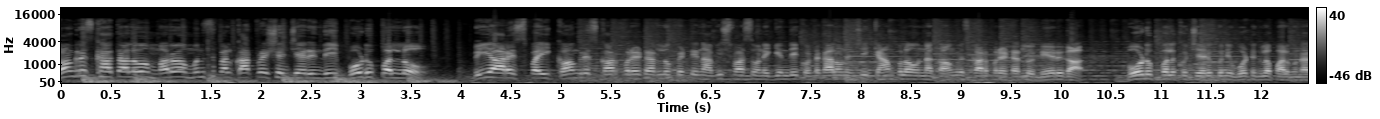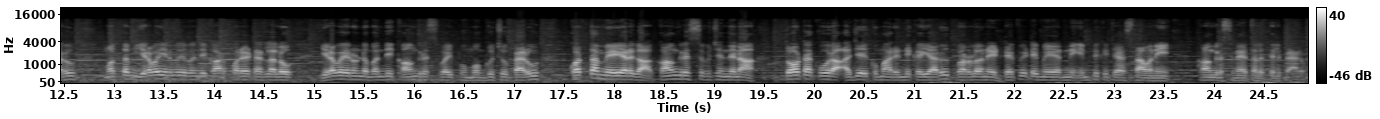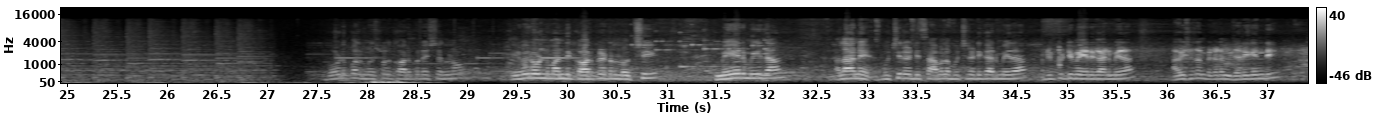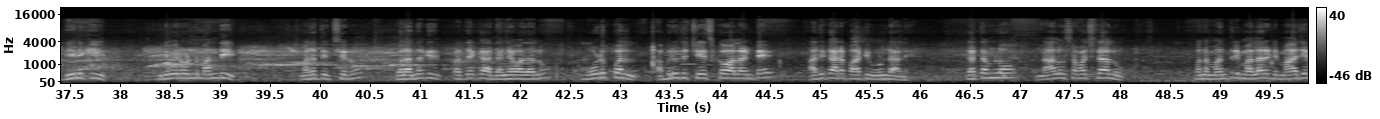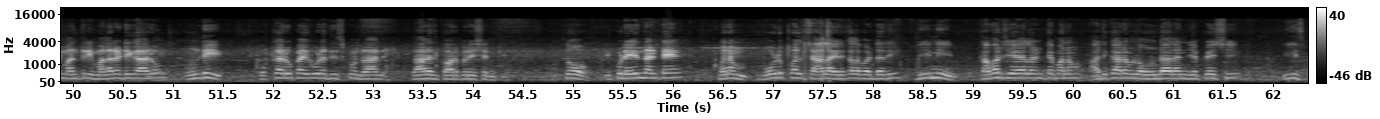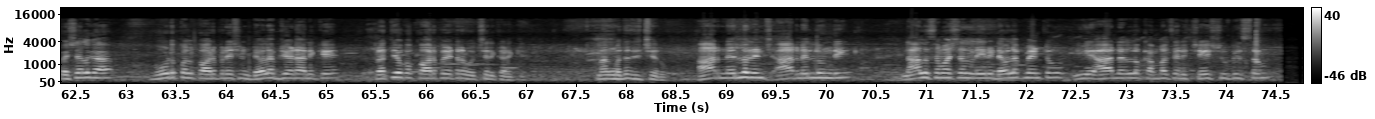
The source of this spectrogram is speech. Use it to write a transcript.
కాంగ్రెస్ ఖాతాలో మరో municipal corporation చేరింది బోడుపల్లో. బీఆర్ఎస్ పై కాంగ్రెస్ కార్పొరేటర్లు పెట్టిన అవిశ్వాసం నెగ్గింది. కొంతకాలం నుంచి క్యాంపులో ఉన్న కాంగ్రెస్ కార్పొరేటర్లు నేరుగా బోడుప్పలకు చేరుకుని ఓటింగ్లో పాల్గొన్నారు. మొత్తం ఇరవై ఎనిమిది మంది కార్పొరేటర్లలో ఇరవై రెండు మంది కాంగ్రెస్ వైపు మొగ్గు చూపారు. కొత్త మేయర్గా కాంగ్రెస్కు చెందిన తోటకూర అజయ్ కుమార్ ఎన్నికయ్యారు. త్వరలోనే డిప్యూటీ మేయర్ని ఎంపిక చేస్తామని కాంగ్రెస్ నేతలు తెలిపారు. బోడుపల్ మున్సిపల్ కార్పొరేషన్లో ఇరవై రెండు మంది కార్పొరేటర్లు వచ్చి మేయర్ మీద అలానే బుచ్చిరెడ్డి సామల బుచ్చిరెడ్డి గారి మీద డిప్యూటీ మేయర్ గారి మీద అవిశ్వాసం పెట్టడం జరిగింది. దీనికి ఇరవై రెండు మంది మద్దతు ఇచ్చారు. వాళ్ళందరికీ ప్రత్యేక ధన్యవాదాలు. బోడుపల్ అభివృద్ధి చేసుకోవాలంటే అధికార పార్టీ ఉండాలి. గతంలో నాలుగు సంవత్సరాలు మన మంత్రి మల్లారెడ్డి మాజీ మంత్రి మల్లారెడ్డి గారు ఉండి ఒక్క రూపాయి కూడా తీసుకొని రాలే రాలేదు కార్పొరేషన్కి. సో ఇప్పుడు ఏంటంటే మనం బోడుపల్ చాలా వెనకలబడ్డది దీన్ని కవర్ చేయాలంటే మనం అధికారంలో ఉండాలని చెప్పేసి ఈ స్పెషల్గా బోడుపల్ కార్పొరేషన్ డెవలప్ చేయడానికే ప్రతి ఒక్క కార్పొరేటర్ వచ్చారు ఇక్కడికి. మాకు మద్దతు ఇచ్చారు. ఆరు నెలల నుంచి ఆరు నెలలు ఉంది. నాలుగు సంవత్సరాలు లేని డెవలప్మెంటు ఈ ఆరు నెలల్లో కంపల్సరీ చేసి చూపిస్తాం.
